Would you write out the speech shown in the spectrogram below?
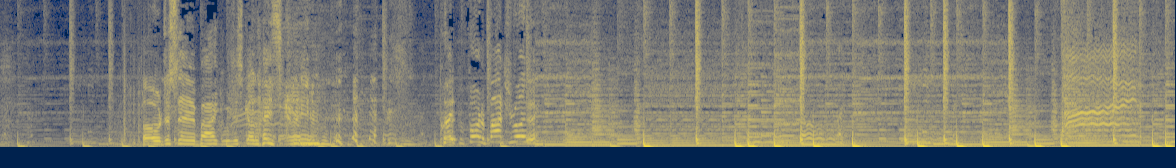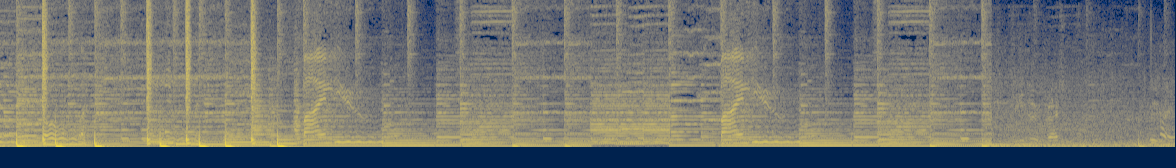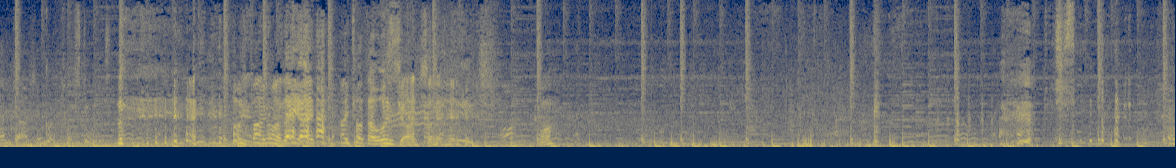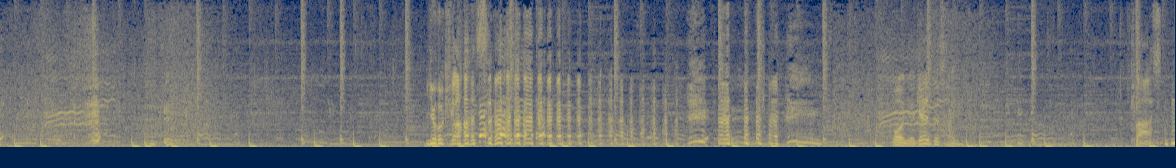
oh, we're just uh, back. We just got ice cream. Quick before the batch runs. that was bang on. I, I, I thought that was John. So. What? Your class. Go on, you get it this time. Class.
